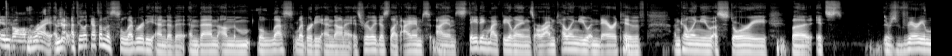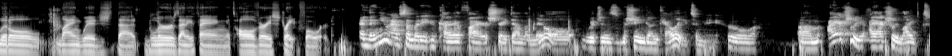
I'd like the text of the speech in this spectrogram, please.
involved right. And that, i feel like that's on the celebrity end of it. And then on the, the less celebrity end on it it's really just like i am i am stating my feelings or i'm telling you a narrative. I'm telling you a story but it's there's very little language that blurs anything. It's all very straightforward. And then you have somebody who kind of fires straight down the middle, which is Machine Gun Kelly to me, who Um, I actually, I actually liked.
